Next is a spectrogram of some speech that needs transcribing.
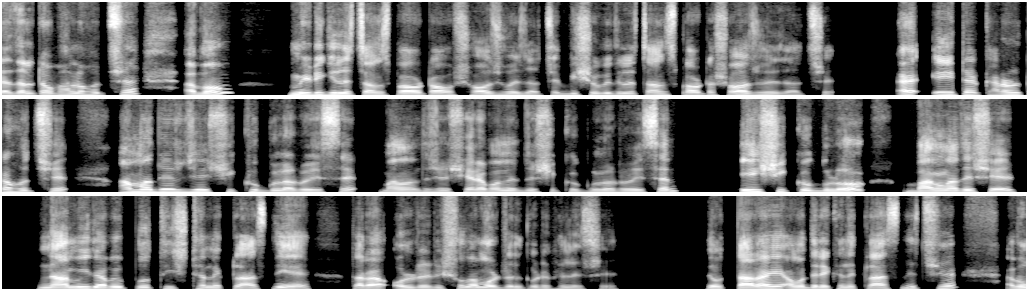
রেজাল্টটাও ভালো হচ্ছে এবং মেডিকেলে চান্স পাওয়াটাও সহজ হয়ে যাচ্ছে। বিশ্ববিদ্যালয়ে চান্স পাওয়াটা সহজ হয়ে যাচ্ছে। এইটার কারণটা হচ্ছে আমাদের যে শিক্ষকগুলা রয়েছে, বাংলাদেশের সেরা মানের যে শিক্ষকগুলো রয়েছেন, এই শিক্ষকগুলো বাংলাদেশের নামি দামি প্রতিষ্ঠানে ক্লাস নিয়ে তারা অলরেডি সুনাম অর্জন করে ফেলেছে। তো তারাই আমাদের এখানে ক্লাস নিচ্ছে এবং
